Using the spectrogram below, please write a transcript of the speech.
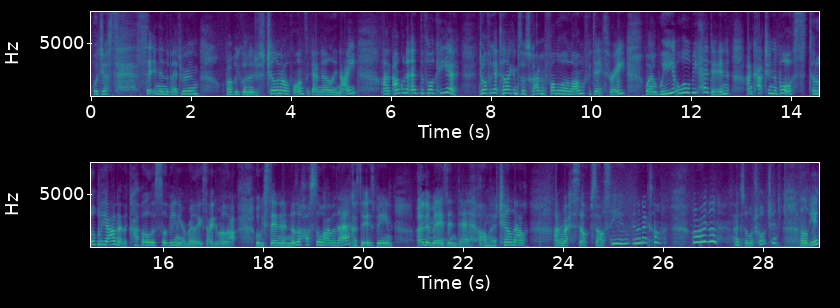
We're just sitting in the bedroom. We're probably going to just chill on our phones and get an early night. And I'm going to end the vlog here. Don't forget to like and subscribe and follow along for day three, where we will be heading and catching the bus to Ljubljana, the capital of Slovenia. Really excited about that. We'll be staying in another hostel while we're there because it has been an amazing day. But I'm going to chill now and rest up. So I'll see you in the next one. Alright then. Thanks so much for watching. I love you.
